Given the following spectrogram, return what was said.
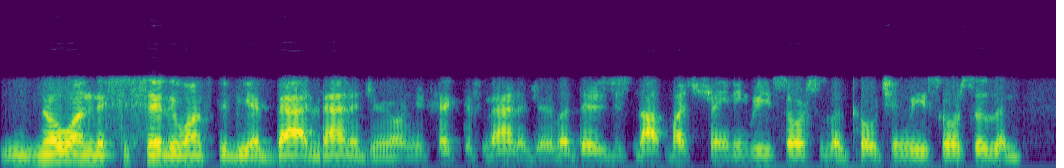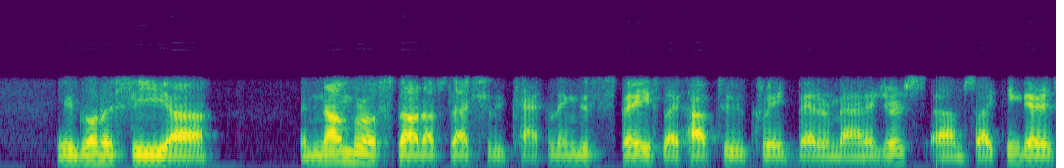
no one necessarily wants to be a bad manager or an effective manager, but there's just not much training resources or coaching resources, and you're going to see uh, a number of startups actually tackling this space, like how to create better managers. Um, so I think there is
